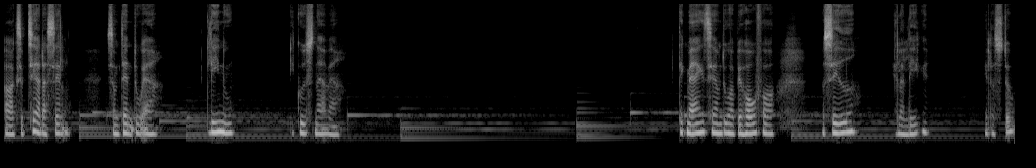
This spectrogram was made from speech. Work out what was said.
at acceptere dig selv som den du er, lige nu, i Guds nærvær. Læg mærke til, om du har behov for at sidde eller ligge eller stå.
